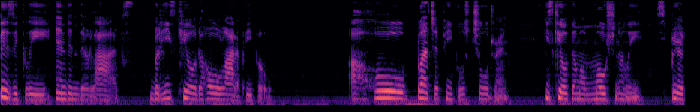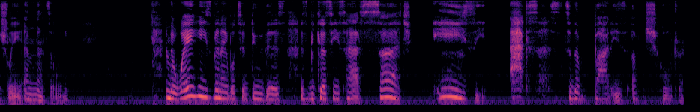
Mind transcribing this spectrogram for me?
physically ending their lives, but he's killed a whole lot of people. A whole bunch of people's children. He's killed them emotionally, spiritually, and mentally. And the way he's been able to do this is because he's had such easy access to the bodies of children.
